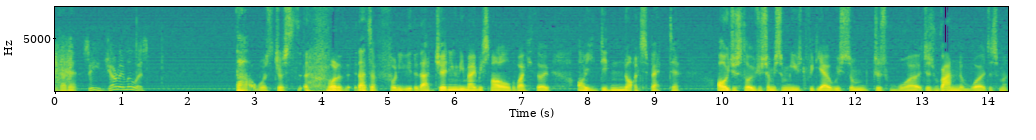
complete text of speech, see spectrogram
Is that it? See Jerry Lewis. That was just one of the, that's a funny video. That genuinely made me smile all the way through. I did not expect it. I just thought it was just showing me some music video with some just word, just random words or something.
